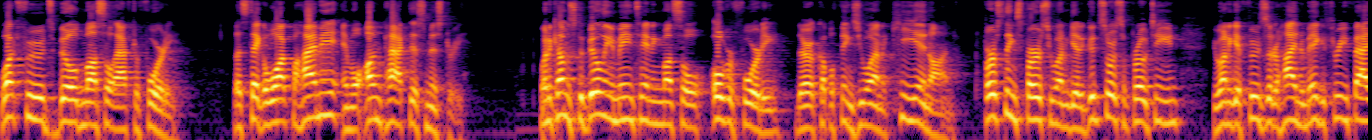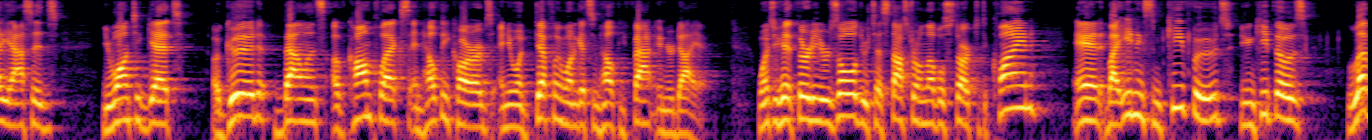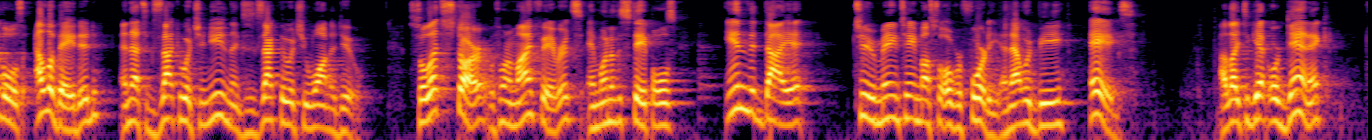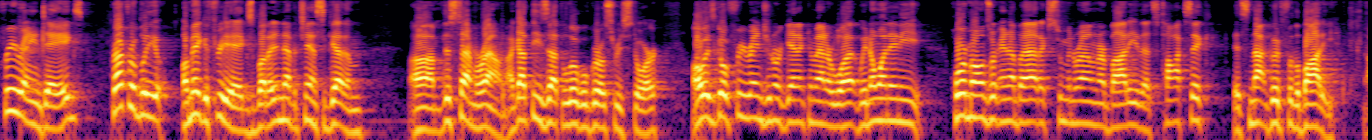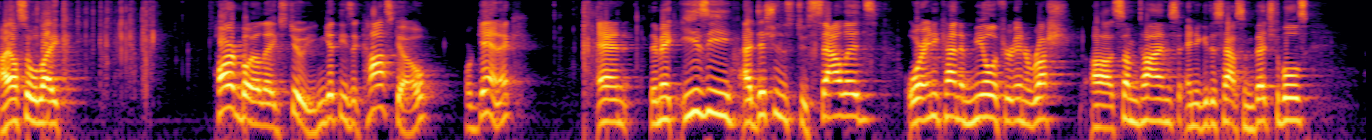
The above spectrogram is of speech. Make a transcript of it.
What foods build muscle after 40? Let's take a walk behind me and we'll unpack this mystery. When it comes to building and maintaining muscle over 40, there are a couple things you want to key in on. First things first, you want to get a good source of protein. You want to get foods that are high in omega-3 fatty acids. You want to get a good balance of complex and healthy carbs, and you want, definitely want to get some healthy fat in your diet. Once you hit 30 years old, your testosterone levels start to decline, and by eating some key foods, you can keep those levels elevated, and that's exactly what you need, and that's exactly what you want to do. So let's start with one of my favorites and one of the staples in the diet to maintain muscle over 40, and that would be eggs. I'd like to get organic, free range eggs, preferably omega 3 eggs, but I didn't have a chance to get them um, this time around. I got these at the local grocery store. Always go free range and organic no matter what. We don't want any hormones or antibiotics swimming around in our body. That's toxic. It's not good for the body. I also like hard boiled eggs too. You can get these at Costco, organic, and they make easy additions to salads or any kind of meal if you're in a rush uh, sometimes and you can just have some vegetables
